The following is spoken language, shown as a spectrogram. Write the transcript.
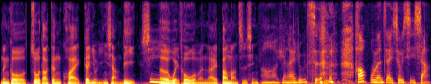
能够做到更快、更有影响力，是而委托我们来帮忙执行。哦，原来如此。好，我们再休息一下。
